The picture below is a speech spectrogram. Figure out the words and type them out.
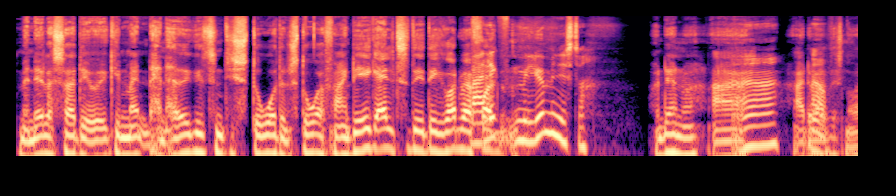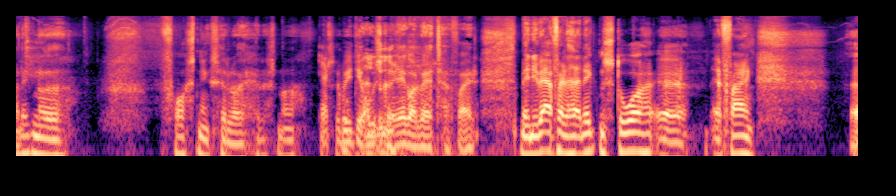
Men ellers så er det jo ikke en mand, han havde ikke sådan de store, den store erfaring. Det er ikke altid, det, det kan godt være var folk... Han ikke miljøminister? Var det han var? Nej, ja. nej det var no. vist noget. Det ikke noget forskningshalløj eller sådan noget. Jeg så vidt jeg husker, jeg kan godt være, at jeg tager fejl. Men i hvert fald havde han ikke den store øh, erfaring. Øh,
